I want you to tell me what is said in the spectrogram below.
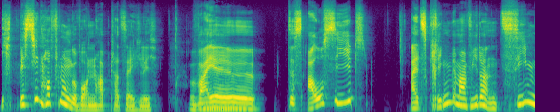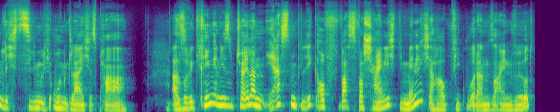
ich ein bisschen Hoffnung gewonnen habe tatsächlich. Weil das aussieht, als kriegen wir mal wieder ein ziemlich, ziemlich ungleiches Paar. Also wir kriegen in diesem Trailer einen ersten Blick auf, was wahrscheinlich die männliche Hauptfigur dann sein wird.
